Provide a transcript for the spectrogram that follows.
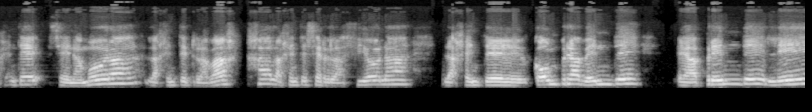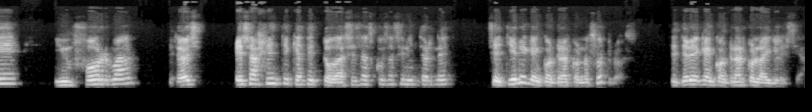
La gente se enamora, la gente trabaja, la gente se relaciona, la gente compra, vende, eh, aprende, lee, informa. Entonces, esa gente que hace todas esas cosas en Internet se tiene que encontrar con nosotros, se tiene que encontrar con la iglesia.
